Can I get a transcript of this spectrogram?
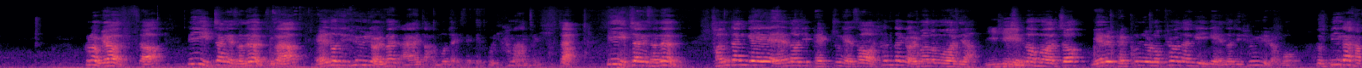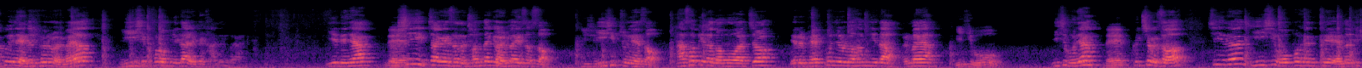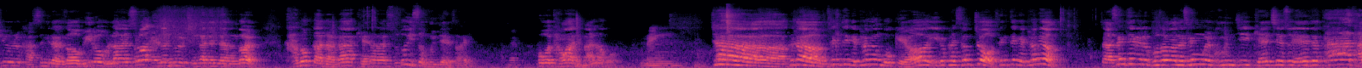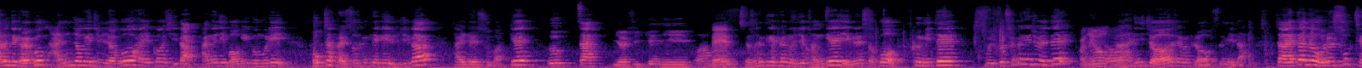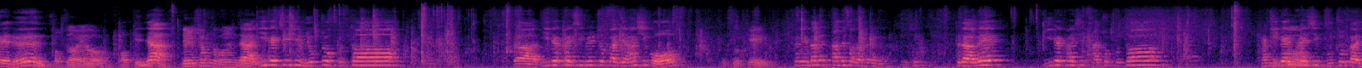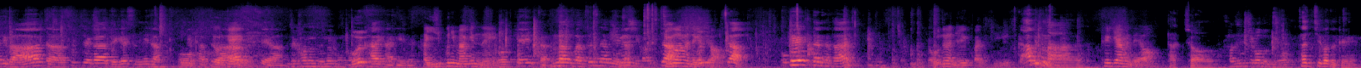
그러면 자 B 입장에서는 누가 에너지 효율이 얼마 아또안 본다 이 새끼 뭐 하면 안 봐. 이씨. 자 B 입장에서는 전 단계의 에너지 100 중에서 현 단계 얼마 넘어왔냐? 20 20. 넘어왔죠? 얘를 100분율로 표현한 게 이게 에너지 효율이라고. 그럼 B가 갖고 있는 에너지 효율은 얼마야? 20%입니다. 이렇게 가는 거야. 이해되냐? 네. 그럼 C 입장에서는 전 단계 얼마 있었어? 20 중에서 5개가 넘어왔죠? 얘를 100분율로 합니다. 얼마야? 25. 25냐? 네. 그쵸? 그래서 C는 25%의 에너지 효율을 갖습니다. 그래서 위로 올라갈수록 에너지 효율 증가된다는 걸 간혹 가다가 계산할 수도 있어 문제에서. 네. 보고 당황하지 말라고. 맹. 자, 그 다음 생태계 평형 볼게요. 283조 생태계 평형. 자, 생태계를 구성하는 생물, 군지, 개체수 얘네들 다 다른데 결국 안정해지려고 할 것이다. 당연히 먹이 그물이 복잡할수록 생태계 유지가 잘 될 수밖에 없다. 이해할 수 있겠니? 네 그래서 생태계 평형 유지 관계 얘기를 했었고 그 밑에 뭐 이거 설명해 줘야 돼? 아니요 아, 아니죠. 설명 필요 없습니다. 자 일단은 오늘 숙제는 없어요 없겠냐? 내일 시험도 보는데 자 276쪽부터 자 281쪽까지 하시고 오케이 형님 따뜻 따뜻해서 가 형님. 그 다음에 284쪽부터 289쪽까지가 자 숙제가 되겠습니다. 오, 이게 파트가 오케이. 숙제야. 이제 가면 되는 건가? 뭘 가, 가기는. 다 20분이면 하겠네 오케이. 자, 금방금방 끝납니다. 시간. 자, 이거 하면 되겠다. 자, 오케이. 일단 잠깐. 자, 오늘은 여기까지 까부지 마. 필기하면 돼요 닥쳐. 사진 찍어도 돼요? 사진 찍어도 돼.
